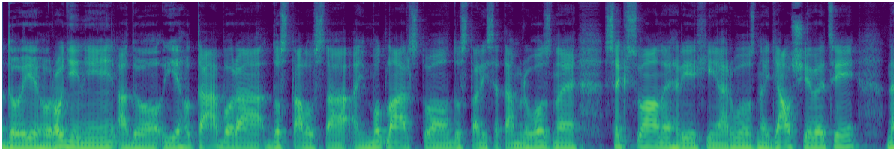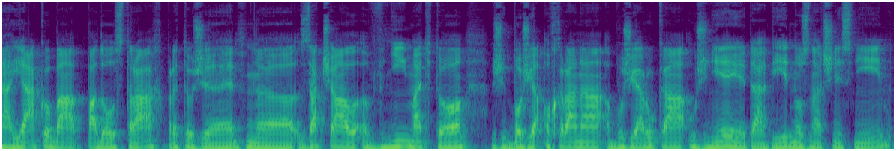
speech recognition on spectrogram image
do jeho rodiny a do jeho tábora dostalo sa aj modlárstvo, dostali sa tam rôzne sexuálne hriechy a rôzne ďalšie veci. Na Jakoba padol strach, pretože e, začal vnímať to, že Božia ochrana a Božia ruka už nie je tak jednoznačne s ním.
